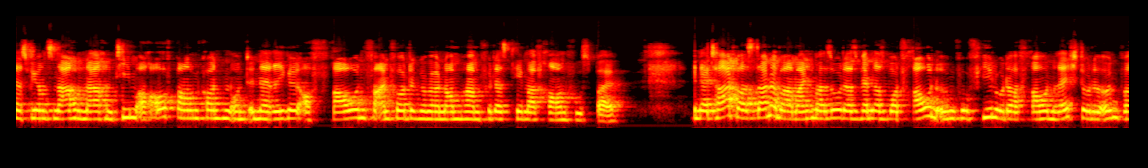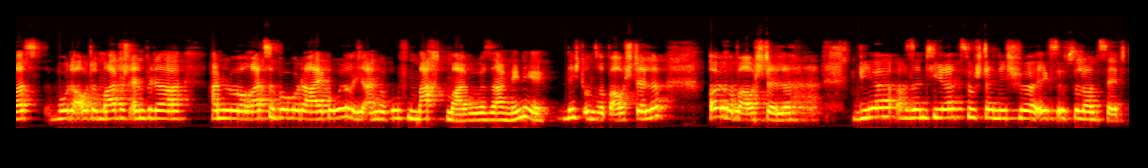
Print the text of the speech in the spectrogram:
dass wir uns nach und nach ein Team auch aufbauen konnten und in der Regel auch Frauen Verantwortung übernommen haben für das Thema Frauenfußball. In der Tat war es dann aber manchmal so, dass wenn das Wort Frauen irgendwo fiel oder Frauenrechte oder irgendwas, wurde automatisch entweder Hannelore Ratzeburg oder Heike Ulrich angerufen, macht mal, wo wir sagen, nee, nee, nicht unsere Baustelle, eure Baustelle. Wir sind hier zuständig für XYZ.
